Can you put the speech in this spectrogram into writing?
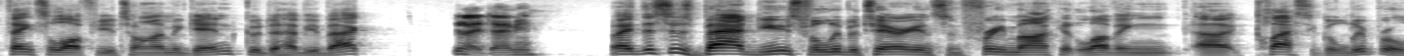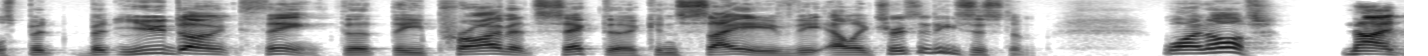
thanks a lot for your time again. Good to have you back. G'day, Damien. Mate, this is bad news for libertarians and free market loving uh, classical liberals, but, but you don't think that the private sector can save the electricity system. Why not? No,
